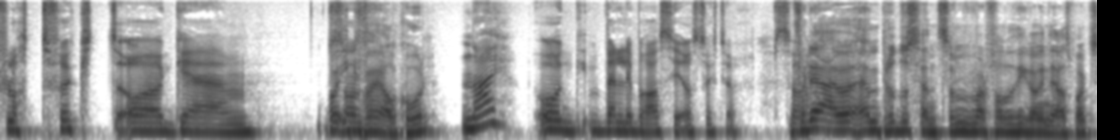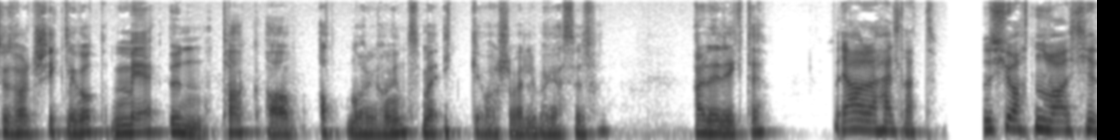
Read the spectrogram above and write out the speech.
flott frukt og eh, Og ikke for høy alkohol. Nei, og veldig bra syrestruktur. Så, For det er jo en produsent som i hvert fall de gangene jeg har smakt, synes har vært skikkelig godt, med unntak av 18-årgangen, som jeg ikke var så veldig begeistret for. Er det riktig? Ja, det er helt rett. 2018 var ikke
